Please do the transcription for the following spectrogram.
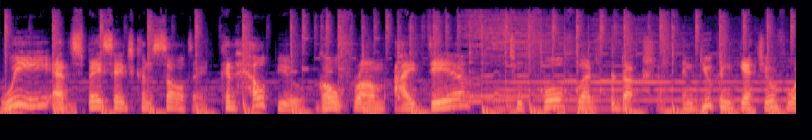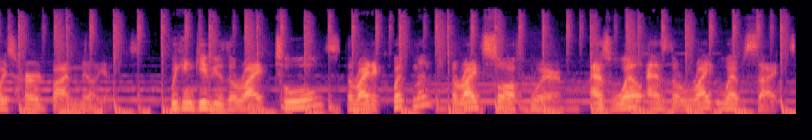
we at Space Age Consulting can help you go from idea to full fledged production, and you can get your voice heard by millions. We can give you the right tools, the right equipment, the right software, as well as the right websites.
